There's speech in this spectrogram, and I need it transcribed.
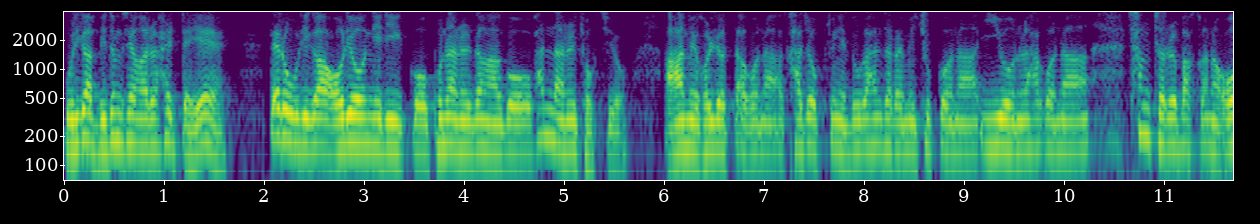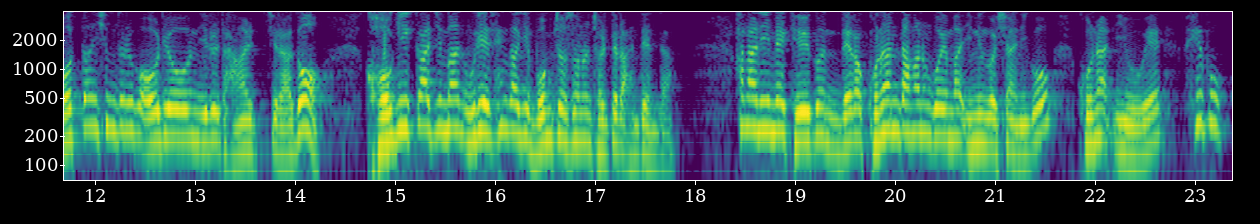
우리가 믿음 생활을 할 때에 때로 우리가 어려운 일이 있고 고난을 당하고 환난을 겪지요. 암에 걸렸다거나 가족 중에 누가 한 사람이 죽거나 이혼을 하거나 상처를 받거나 어떤 힘들고 어려운 일을 당할지라도 거기까지만 우리의 생각이 멈춰서는 절대로 안 된다. 하나님의 계획은 내가 고난 당하는 거에만 있는 것이 아니고 고난 이후에 회복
